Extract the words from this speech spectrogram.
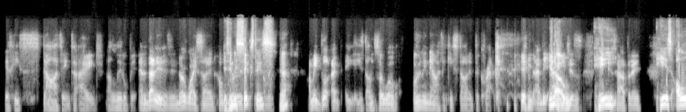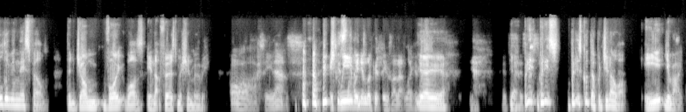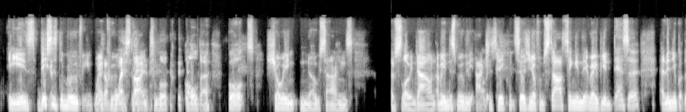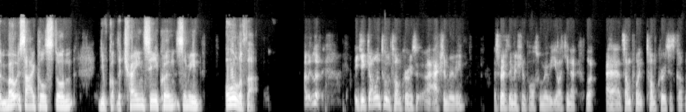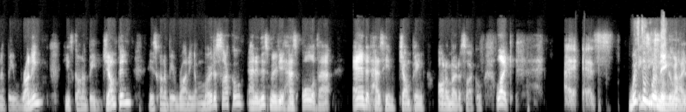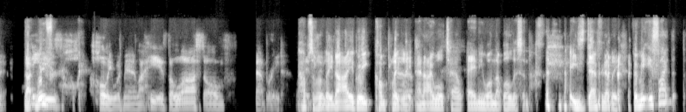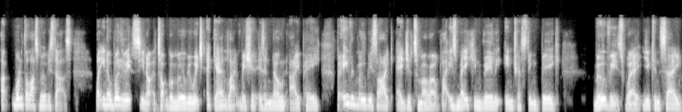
is he starting to age a little bit, and that is in no way saying he's in his sixties. Yeah, I mean, look, he's done so well. Only now, I think he started to crack, and, and the you know is, he is happening. He is older in this film than Jon Voight was in that first Mission movie. Oh, I see, that's it's weird like, when you look at things like that. Like, yeah, yeah, yeah, yeah, it's, yeah. It's but it, but it's but it's good though. But you know what? He, you're right. He is. This yeah. is the movie where is starting to look older, but showing no signs of slowing down. I mean, this movie, the action sequences, you know, from starting in the Arabian desert, and then you've got the motorcycle stunt, you've got the train sequence. I mean, all of that. I mean, look, you go into a Tom Cruise action movie, especially Mission Impossible movie, you're like, you know, look, at some point Tom Cruise is going to be running, he's going to be jumping, he's going to be riding a motorcycle, and in this movie it has all of that, and it has him jumping on a motorcycle. Like, it's with the running, right? That he with... is Hollywood, man. Like he is the last of that breed. Absolutely. No, I agree completely. Yeah. And I will tell anyone that will listen. He's definitely, for me, it's like uh, one of the last movie stars. Like, you know, whether mm. it's, you know, a Top Gun movie, which again, like Mission is a known IP, but even movies like Edge of Tomorrow, like he's making really interesting, big movies where you can say,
